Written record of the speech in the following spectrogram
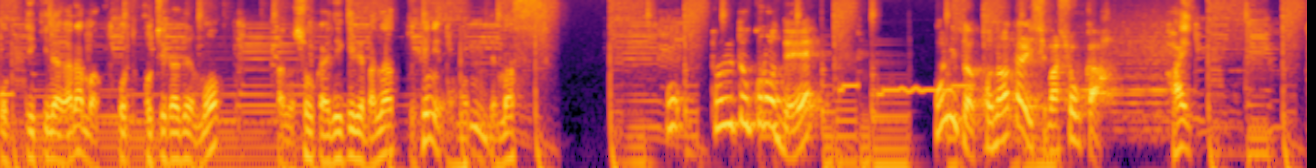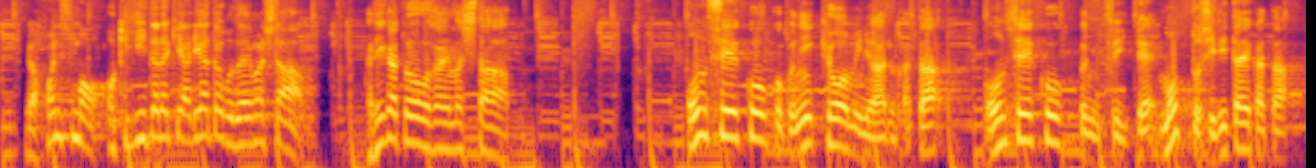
追っていきながら、まあ、こここちらでもあの紹介できればなというふうに思ってます。おというところで本日はこの辺りにしましょうか。はい。では本日もお聞きいただきありがとうございました。ありがとうございました。音声広告に興味のある方、音声広告についてもっと知りたい方、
